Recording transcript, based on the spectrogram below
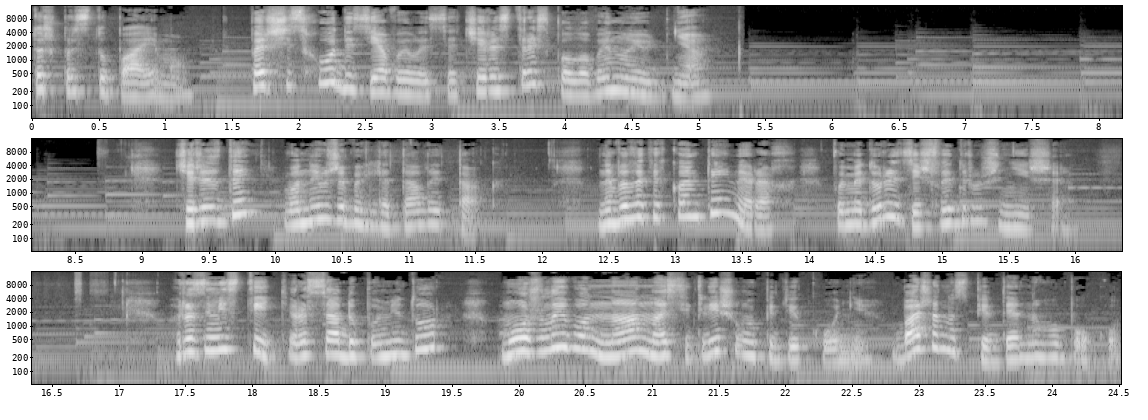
Тож приступаємо. Перші сходи з'явилися через 3,5 дня. Через день вони вже виглядали так. В невеликих контейнерах помідори зійшли дружніше. Розмістить розсаду помідор можливо на найсвітлішому підвіконні, бажано з південного боку.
